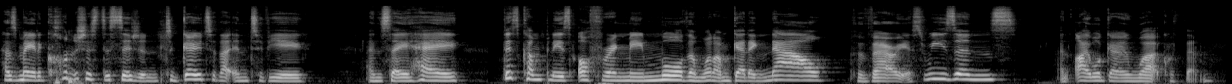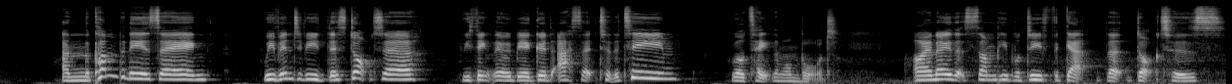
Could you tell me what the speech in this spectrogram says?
has made a conscious decision to go to that interview and say, hey, this company is offering me more than what I'm getting now for various reasons, and I will go and work with them. And the company is saying, we've interviewed this doctor, we think they would be a good asset to the team, we'll take them on board. I know that some people do forget that doctors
